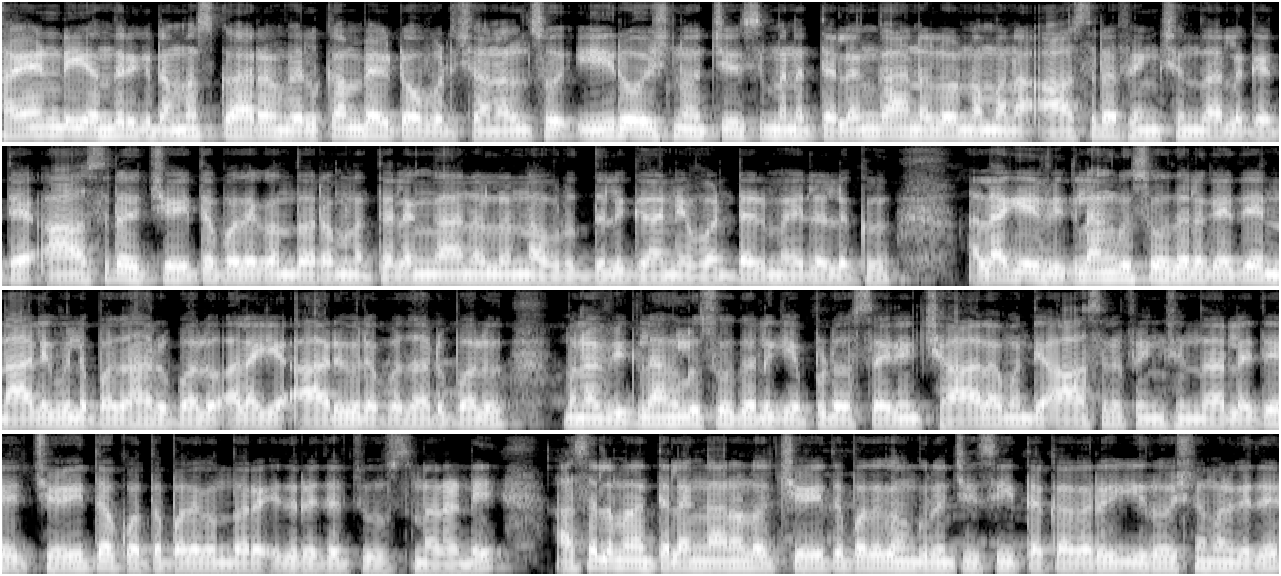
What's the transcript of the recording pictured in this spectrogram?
హాయ్ అండి అందరికీ నమస్కారం. Welcome back to our channel. So ఈ రోజున వచ్చేసి మన తెలంగాణలో ఉన్న మన ఆశ్రయ పెన్షన్దారులకైతే ఆసరా చేయుత పథకం ద్వారా మన తెలంగాణలో ఉన్న వృద్ధులకు కానీ ఒంటరి మహిళలకు అలాగే వికలాంగుల సోదరులకైతే నాలుగు వేల పదహారు రూపాయలు అలాగే ఆరు వేల పదహారు రూపాయలు మన వికలాంగుల సోదరులకు ఎప్పుడు వస్తాయని చాలామంది ఆసరా పెన్షన్దారులు అయితే చేయుత కొత్త పథకం ద్వారా ఎదురైతే చూస్తున్నారండి. అసలు మన తెలంగాణలో చేయుత పథకం గురించి సీతక్క గారు ఈ రోజున మనకైతే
